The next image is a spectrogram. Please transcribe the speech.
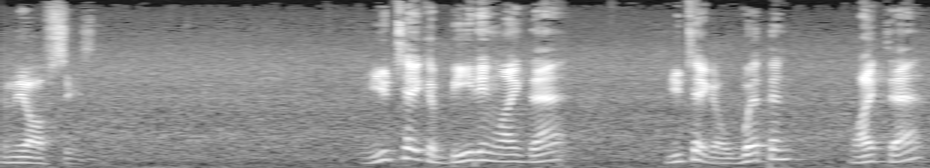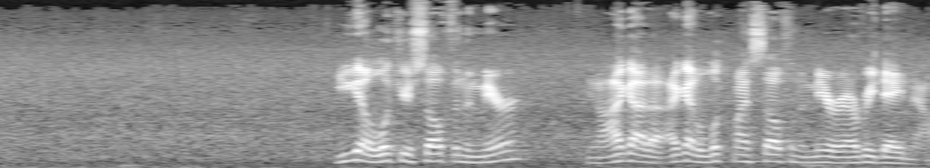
in the offseason. You take a beating like that, you take a whipping like that, you got to look yourself in the mirror. You know, I got to I got to look myself in the mirror every day now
